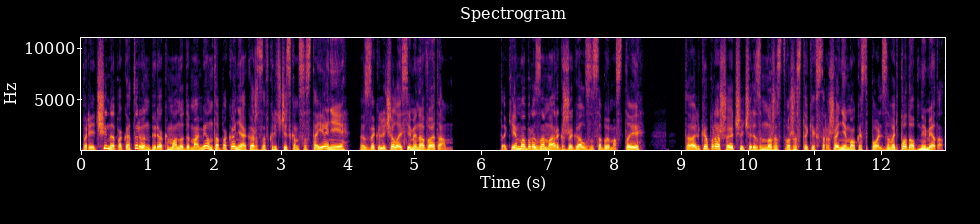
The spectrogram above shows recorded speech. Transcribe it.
Причина, по которой он берег ману до момента, пока не окажется в критическом состоянии, заключалась именно в этом. Таким образом, Арк сжигал за собой мосты. Только прошедший через множество жестоких сражений мог использовать подобный метод.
